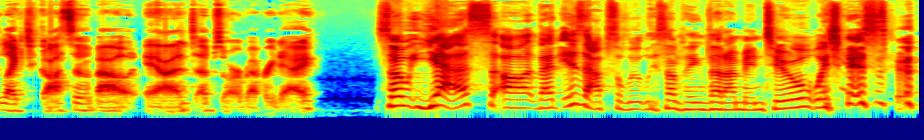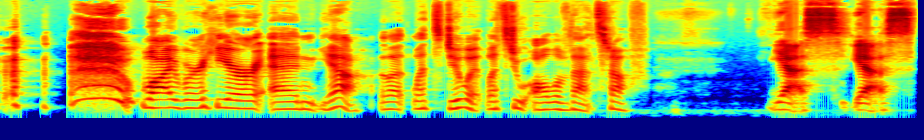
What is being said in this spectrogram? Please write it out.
like to gossip about and absorb every day. So, yes, uh, that is absolutely something that I'm into, which is why we're here. And yeah, let, let's do it. Let's do all of that stuff. Yes, yes.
